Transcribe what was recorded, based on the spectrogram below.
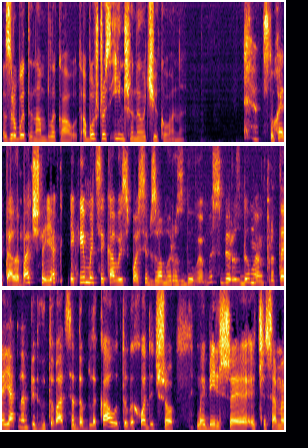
зробити нам блекаут, або щось інше неочікуване. Слухайте, але бачите, як, який ми цікавий спосіб з вами роздумуємо. Ми собі роздумуємо про те, як нам підготуватися до блекауту. Виходить, що ми більше чи саме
